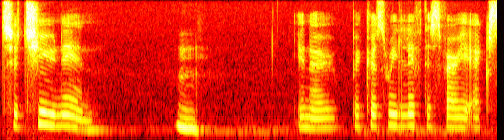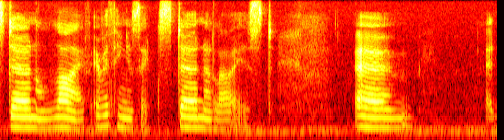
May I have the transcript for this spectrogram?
to tune in. Mm. you know because we live this very external life. Everything is externalized. Um, and,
